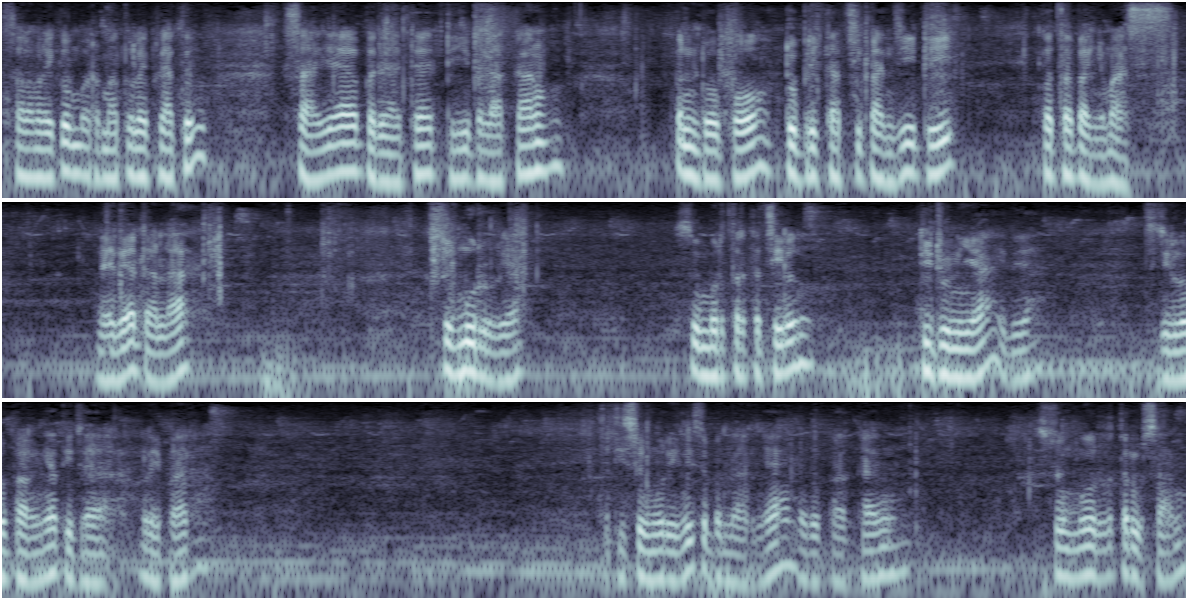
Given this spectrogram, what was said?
Assalamualaikum warahmatullahi wabarakatuh. Saya berada di belakang pendopo duplikat Cipanji di Kota Banyumas. Nah, ini adalah sumur ya, sumur terkecil di dunia itu ya. Jadi lubangnya tidak lebar. Jadi sumur ini sebenarnya merupakan sumur terusan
